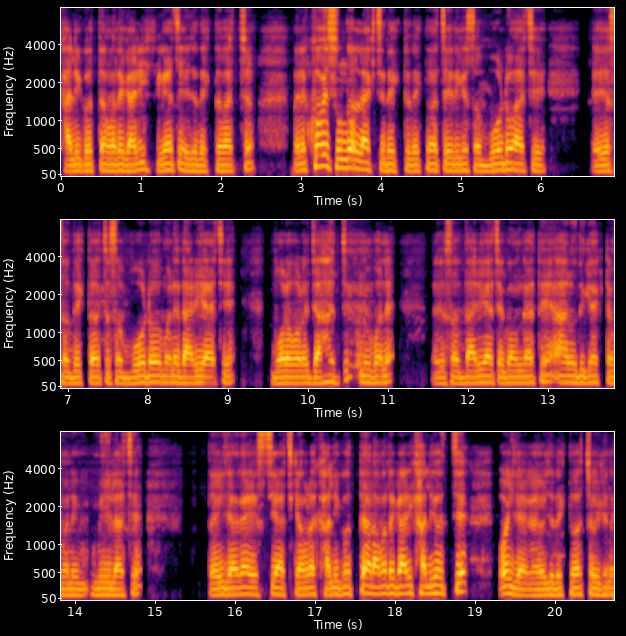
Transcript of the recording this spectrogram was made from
খালি করতে আমাদের গাড়ি, ঠিক আছে? এই যে দেখতে পাচ্ছ। মানে খুবই সুন্দর লাগছে দেখতে। দেখতে পাচ্ছ এদিকে সব বোর্ডও আছে। এই যে সব দেখতে পাচ্ছ সব বোর্ডও মানে দাঁড়িয়ে আছে। বড় বড় জাহাজ যেগুলো বলে। সব দাঁড়িয়ে আছে গঙ্গাতে, আর ওদিকে একটা মানে মিল আছে। তো এই জায়গায় এসছি আজকে আমরা খালি করতে, আর আমাদের গাড়ি খালি হচ্ছে ওই জায়গায়, ওই যে দেখতে পাচ্ছ ওইখানে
